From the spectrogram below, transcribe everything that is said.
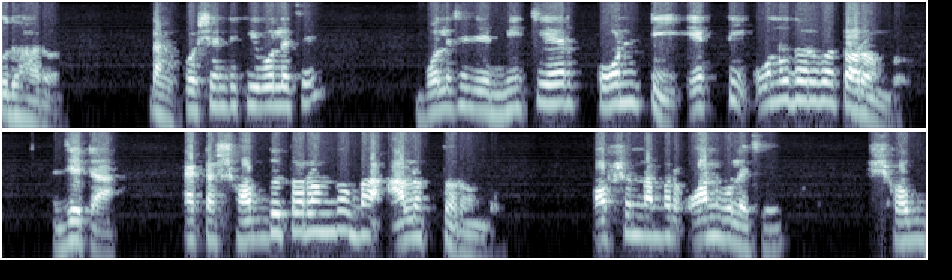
উদাহরণ? দেখো কোশ্চেনটি কি বলেছে? বলেছে যে, নিচের কোনটি একটি অনুদৈর্ঘ্য তরঙ্গ, যেটা একটা শব্দ তরঙ্গ বা আলোক তরঙ্গ? অপশন নাম্বার ওয়ান বলেছে, শব্দ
